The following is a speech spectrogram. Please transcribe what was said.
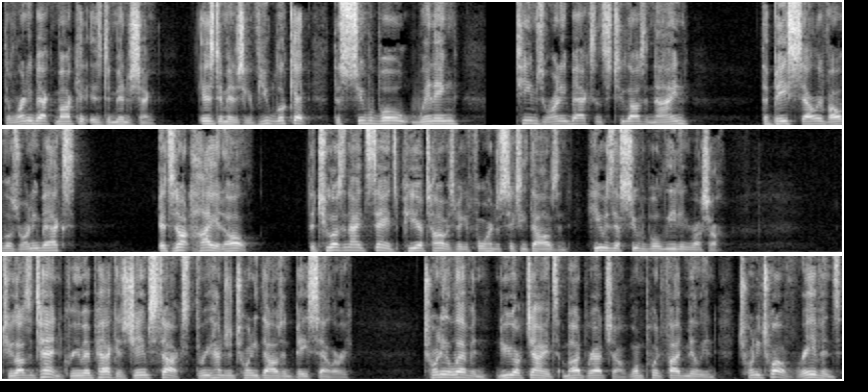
the running back market is diminishing. Is diminishing. If you look at the Super Bowl winning teams running back since 2009, the base salary of all those running backs, it's not high at all. The 2009 Saints, Pierre Thomas making 460,000. He was their Super Bowl leading rusher. 2010, Green Bay Packers, James Starks, 320000 base salary. 2011, New York Giants, Ahmad Bradshaw, 1.5 million. 2012, Ravens,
